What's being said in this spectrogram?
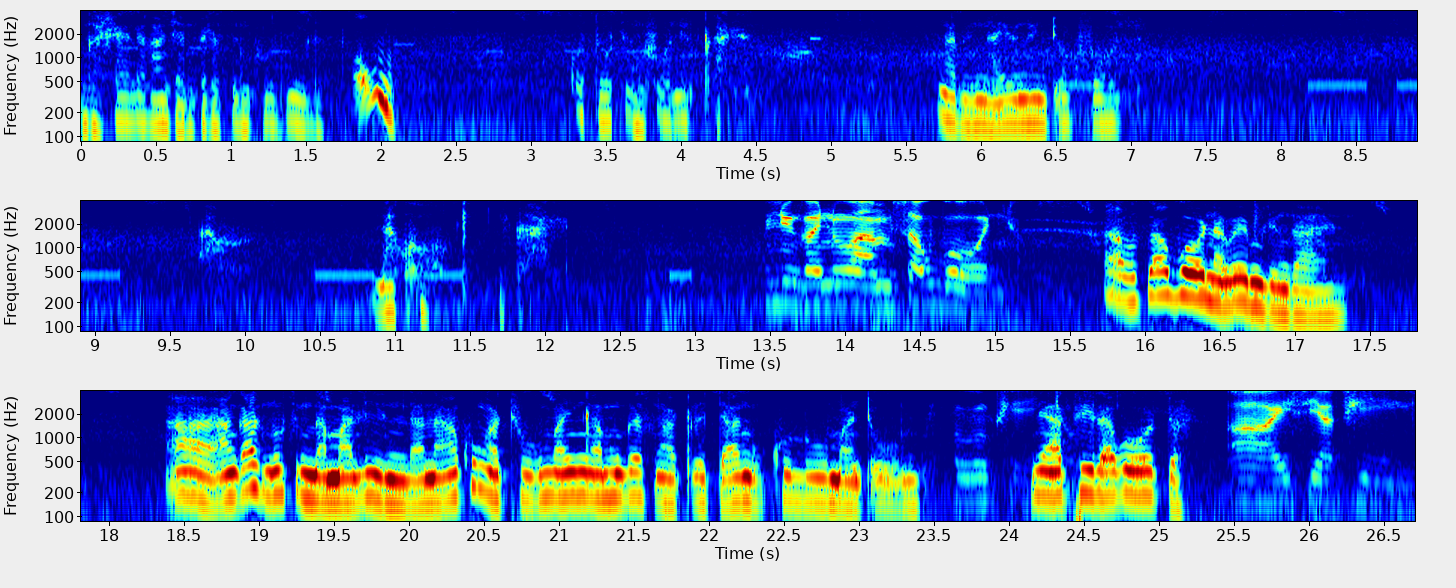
ngashayela kanjani phela sengiphuzile? Owu! Kodwa uthi ngifone kuqala. Ngabe nginayo into yokufona? Awu, nakho-ke ikhala mlingani wami sawubona. Awu sawubona wemlingani ah angazi nokuthi nginamalini lana. Ngakho ungathuki uma inqamuke singaqedanga ukukhuluma ntombi. Okay. Niyaphila kodwa. Hayi siyaphila.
